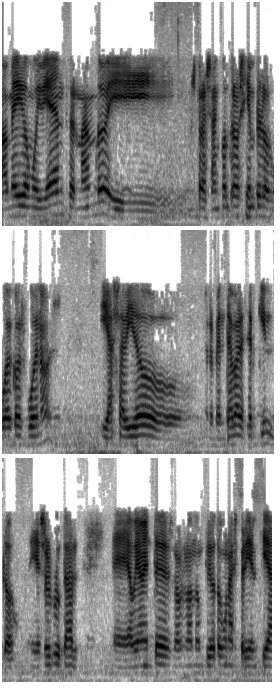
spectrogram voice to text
ha medido muy bien Fernando y, ostras, ha encontrado siempre los huecos buenos y ha sabido repente aparecer quinto y eso es brutal. Eh, obviamente estamos hablando de un piloto con una experiencia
